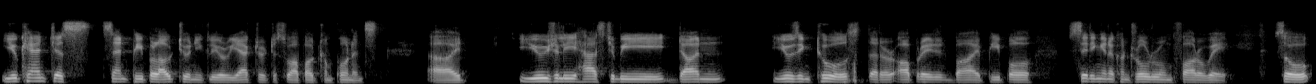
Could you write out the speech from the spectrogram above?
you can't just send people out to a nuclear reactor to swap out components. Uh, it usually has to be done using tools that are operated by people sitting in a control room far away. So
